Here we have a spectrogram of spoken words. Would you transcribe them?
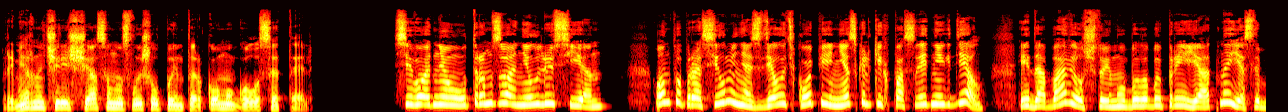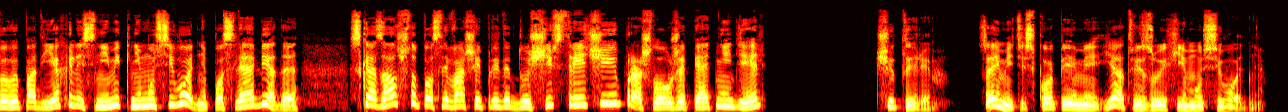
Примерно через час он услышал по интеркому голос Этель. «Сегодня утром звонил Люсьен. Он попросил меня сделать копии нескольких последних дел и добавил, что ему было бы приятно, если бы вы подъехали с ними к нему сегодня, после обеда. Сказал, что после вашей предыдущей встречи прошло уже пять недель». «Четыре. Займитесь копиями, я отвезу их ему сегодня».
